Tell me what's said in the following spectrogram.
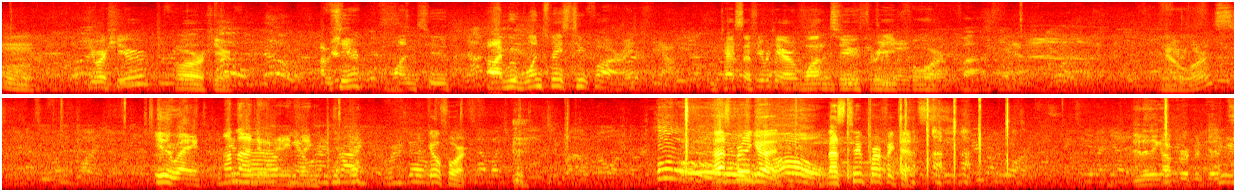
Hmm. You were here or here? I was here. One, two. Oh, I moved one space too far, right? Yeah. Okay, so if you were here, one, two, three, four, five. No worries. Either way, I'm not doing anything. Yeah, we're gonna try. We're gonna go. Go for it. That's pretty good. Oh. That's two perfect hits. Anything off perfect hits?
